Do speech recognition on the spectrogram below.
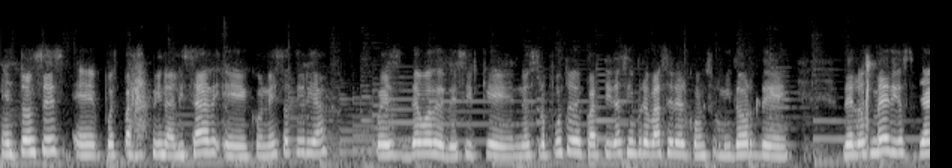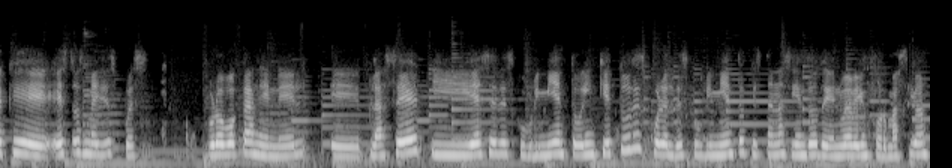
Entonces, eh, pues para finalizar eh, con esta teoría, pues debo de decir que nuestro punto de partida siempre va a ser el consumidor de, de los medios, ya que estos medios pues provocan en él eh, placer y ese descubrimiento, inquietudes por el descubrimiento que están haciendo de nueva información.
